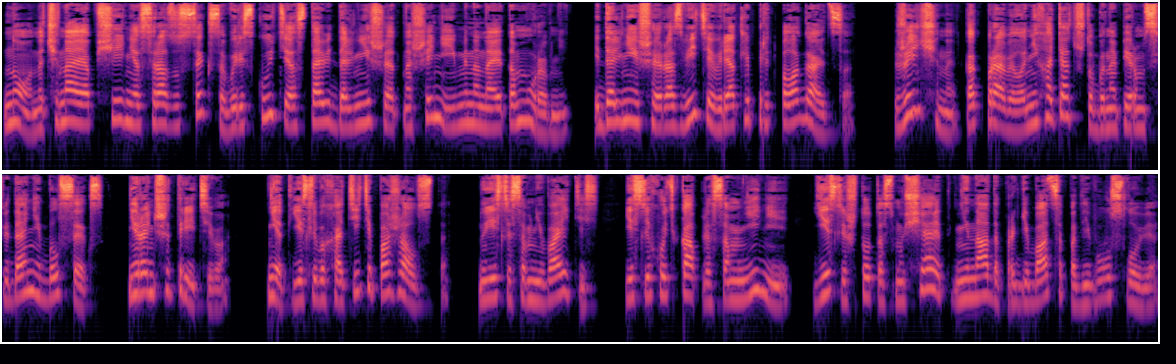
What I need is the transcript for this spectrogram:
Но, начиная общение сразу с секса, вы рискуете оставить дальнейшие отношения именно на этом уровне, и дальнейшее развитие вряд ли предполагается. Женщины, как правило, не хотят, чтобы на первом свидании был секс, не раньше третьего. Нет, если вы хотите, пожалуйста. Но если сомневаетесь, если хоть капля сомнений, если что-то смущает, не надо прогибаться под его условия.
